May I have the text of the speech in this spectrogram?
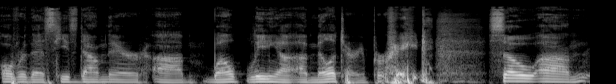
over this. He's down there, um, well, leading a, a military parade. so, um,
